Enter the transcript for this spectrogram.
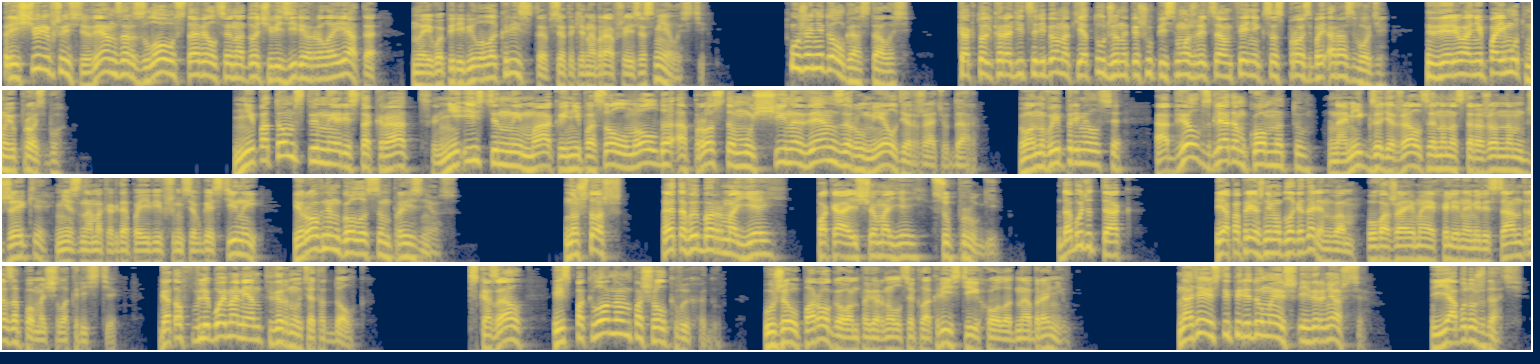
Прищурившись, Вензор зло уставился на дочь визиря Ралаята, но его перебила Лакриста, все-таки набравшаяся смелости. «Уже недолго осталось. Как только родится ребенок, я тут же напишу письмо жрецам Феникса с просьбой о разводе. Верю, они поймут мою просьбу». Не потомственный аристократ, не истинный маг и не посол Нолда, а просто мужчина Вензер умел держать удар. Он выпрямился, обвел взглядом комнату, на миг задержался на настороженном Джеке, незнамо когда появившемся в гостиной, и ровным голосом произнес. «Ну что ж, это выбор моей, пока еще моей, супруги. Да будет так. Я по-прежнему благодарен вам, уважаемая Хелена Мелисандра, за помощь Лакристи. Готов в любой момент вернуть этот долг». Сказал и с поклоном пошел к выходу. Уже у порога он повернулся к Лакристи и холодно обронил. «Надеюсь, ты передумаешь и вернешься. Я буду ждать».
